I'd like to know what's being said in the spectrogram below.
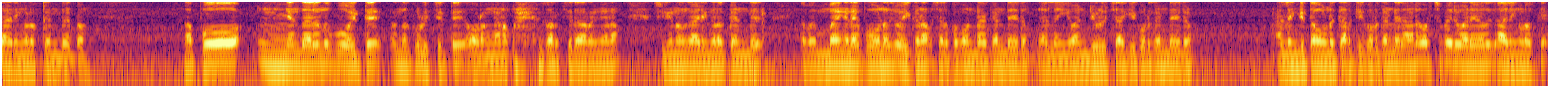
കാര്യങ്ങളൊക്കെ ഉണ്ട് കേട്ടോ. അപ്പോൾ എന്തായാലും ഒന്ന് പോയിട്ട് ഒന്ന് കുളിച്ചിട്ട് ഉറങ്ങണം. കുറച്ചേരം ഉറങ്ങണം. ക്ഷീണവും കാര്യങ്ങളൊക്കെ ഉണ്ട്. അപ്പോൾ ഉമ്മ എങ്ങനെ പോകണമെന്ന് ചോദിക്കണം. ചിലപ്പോൾ കൊണ്ടാക്കേണ്ടി വരും. അല്ലെങ്കിൽ വണ്ടി വിളിച്ചാക്കി കൊടുക്കേണ്ടി വരും. അല്ലെങ്കിൽ ടൗണിൽ ഇറക്കി കൊടുക്കേണ്ടി വരും. അങ്ങനെ കുറച്ച് പരിപാടികൾ കാര്യങ്ങളൊക്കെ.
